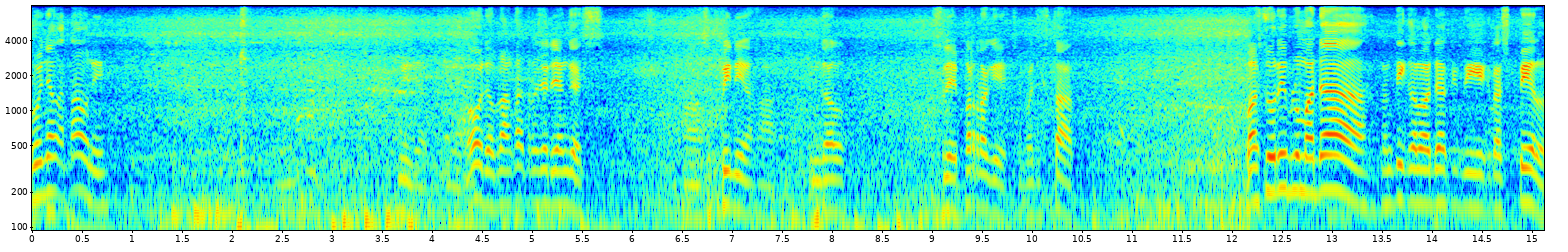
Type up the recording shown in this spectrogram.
Krunya nggak tahu nih. Nih, ya. Oh udah berangkat terjadi yang guys. Nah, sepi nih ya. Ah, tinggal sleeper lagi sampai di start. Basuri belum ada. Nanti kalau ada di kita spill.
